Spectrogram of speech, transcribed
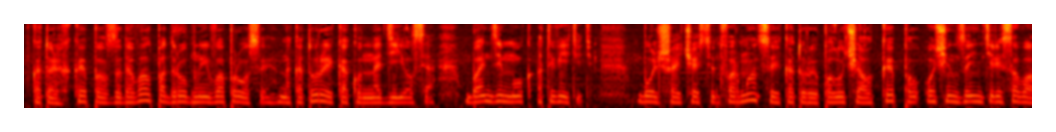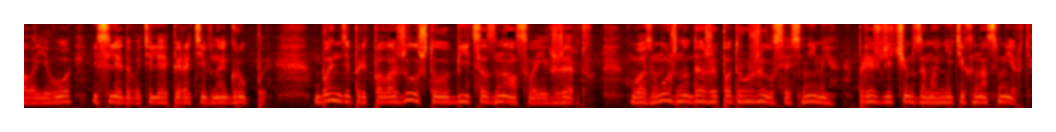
в которых Кэппл задавал подробные вопросы, на которые, как он надеялся, Банди мог ответить. Большая часть информации, которую получал Кэппл, очень заинтересовала его исследователей оперативной группы. Банди предположил, что убийца знал своих жертв, возможно, даже подружился с ними, прежде чем заманить их на смерть смерть.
